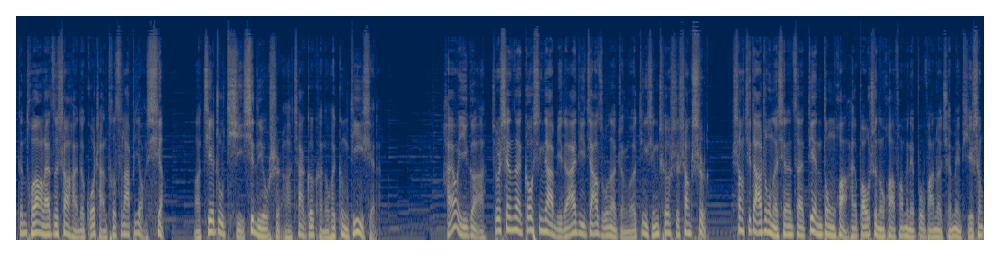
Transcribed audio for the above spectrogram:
跟同样来自上海的国产特斯拉比较像啊，借助体系的优势啊，价格可能会更低一些的。还有一个啊，就是现在高性价比的 ID 家族呢，整个定型车是上市了。上汽大众呢，现在在电动化还有包括智能化方面的步伐呢全面提升。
